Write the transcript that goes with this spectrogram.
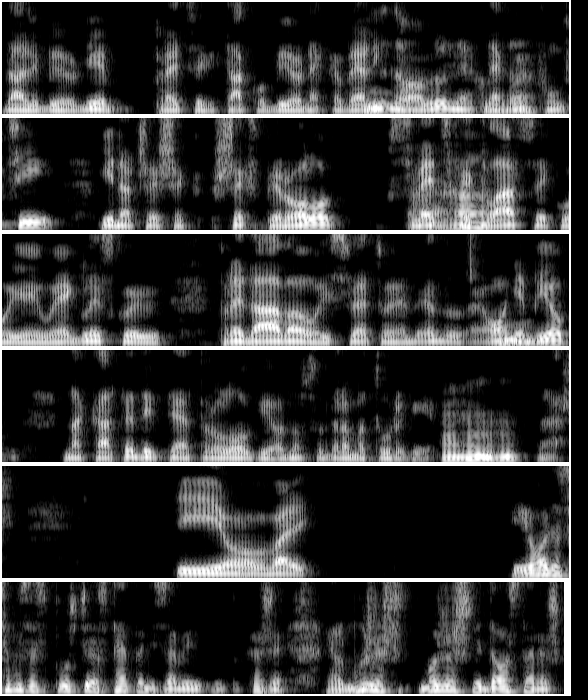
da li bio, nije predsednik tako, bio neka velika Dobro, neko, nekoj da. funkciji, inače šek, šekspirolog svetske Aha. klase koji je u Engleskoj predavao i sve to je, on je bio na katedri teatrologije, odnosno dramaturgije, Mhm, mhm. znaš. I ovaj, I on je samo se spustio stepenica i kaže, jel možeš, možeš li da ostaneš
